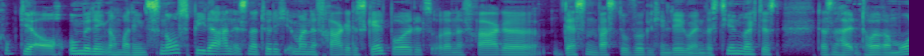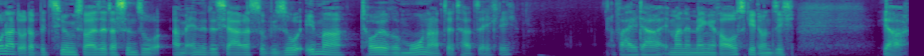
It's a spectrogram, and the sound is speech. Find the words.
Guck dir auch unbedingt nochmal den Snowspeeder an. Ist natürlich immer eine Frage des Geldbeutels oder eine Frage dessen, was du wirklich in Lego investieren möchtest. Das ist halt ein teurer Monat oder beziehungsweise das sind so am Ende des Jahres sowieso immer teure Monate tatsächlich, weil da immer eine Menge rausgeht und sich, ja,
